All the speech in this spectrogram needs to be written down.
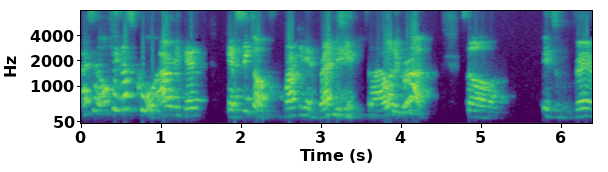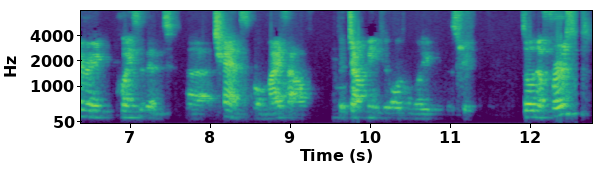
I said, okay, that's cool. I already get, get sick of marketing and branding, so I want to grow up. So it's a very, very coincident uh, chance for myself to jump into automotive industry. So the first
